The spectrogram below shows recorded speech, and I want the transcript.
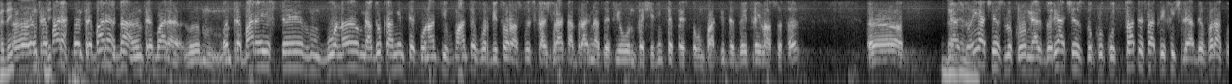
Vedeți? Uh, întrebarea, de... întrebarea, da, întrebarea. Um, întrebarea este bună. Mi-aduc aminte că un anti- antevorbitor a spus că aș vrea ca Dragnea să fie un președinte peste un partid de 2-3%. Uh, Da, mi-aș domnule. dori acest lucru, mi-aș dori acest lucru cu toate sacrificiile, e adevărat, cu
